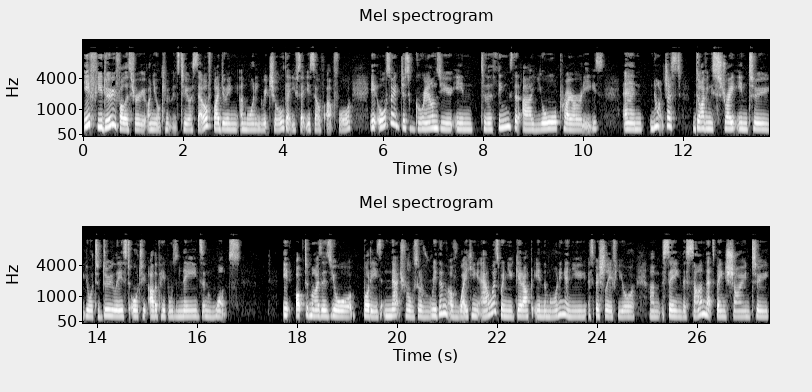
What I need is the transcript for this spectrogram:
if you do follow through on your commitments to yourself by doing a morning ritual that you've set yourself up for, it also just grounds you in to the things that are your priorities and not just diving straight into your to-do list or to other people's needs and wants it optimizes your body's natural sort of rhythm of waking hours when you get up in the morning and you especially if you're um, seeing the sun that's been shown to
